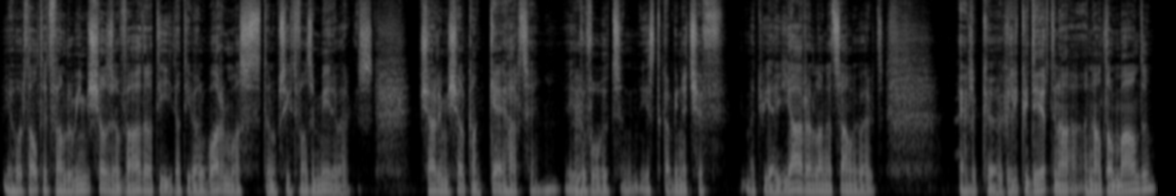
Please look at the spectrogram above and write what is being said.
Je hoort altijd van Louis Michel, zijn vader, dat hij, dat hij wel warm was ten opzichte van zijn medewerkers. Charles Michel kan keihard zijn. hè. Hij heeft bijvoorbeeld zijn eerste kabinetchef, met wie hij jarenlang had samengewerkt, eigenlijk eh, geliquideerd na een aantal maanden.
